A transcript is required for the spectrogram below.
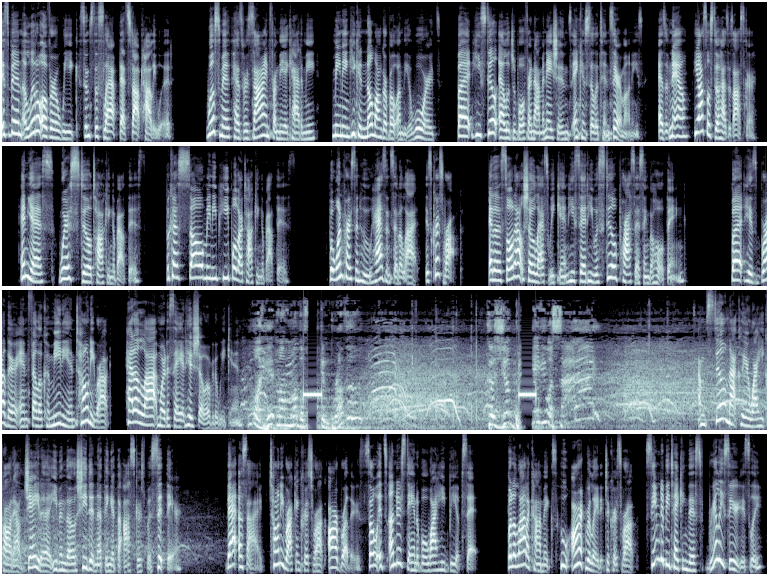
It's been a little over a week since the slap that stopped Hollywood. Will Smith has resigned from the Academy, meaning he can no longer vote on the awards, but he's still eligible for nominations and can still attend ceremonies. As of now, he also still has his Oscar. And yes, we're still talking about this because so many people are talking about this. But one person who hasn't said a lot is Chris Rock. At a sold out show last weekend, he said he was still processing the whole thing. But his brother and fellow comedian Tony Rock had a lot more to say at his show over the weekend. You gonna hit my motherfucking brother? Cause your b- gave you a side eye? I'm still not clear why he called out Jada, even though she did nothing at the Oscars but sit there. That aside, Tony Rock and Chris Rock are brothers, so it's understandable why he'd be upset. But a lot of comics who aren't related to Chris Rock seem to be taking this really seriously.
